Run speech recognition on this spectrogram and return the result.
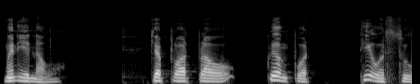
เหมือนอีเหนา จะปลอดเปล่าเรื่องปวดที่อดสู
